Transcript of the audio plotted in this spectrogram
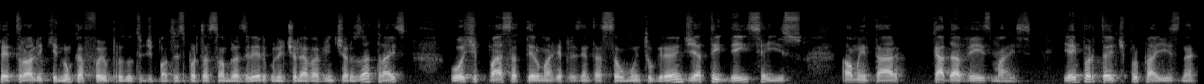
petróleo, que nunca foi o produto de alta exportação brasileiro, quando a gente olhava 20 anos atrás, hoje passa a ter uma representação muito grande e a tendência é isso aumentar cada vez mais. E é importante para o país, né,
